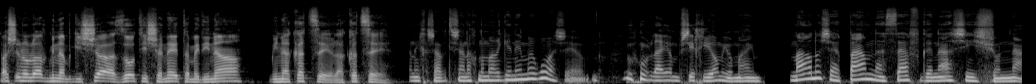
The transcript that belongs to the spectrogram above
מה שנולד מן הפגישה הזאת ישנה את המדינה מן הקצה לקצה. אני חשבתי שאנחנו מארגנים אירוע שאולי ימשיך יום-יומיים. אמרנו שהפעם נעשה הפגנה שהיא שונה.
